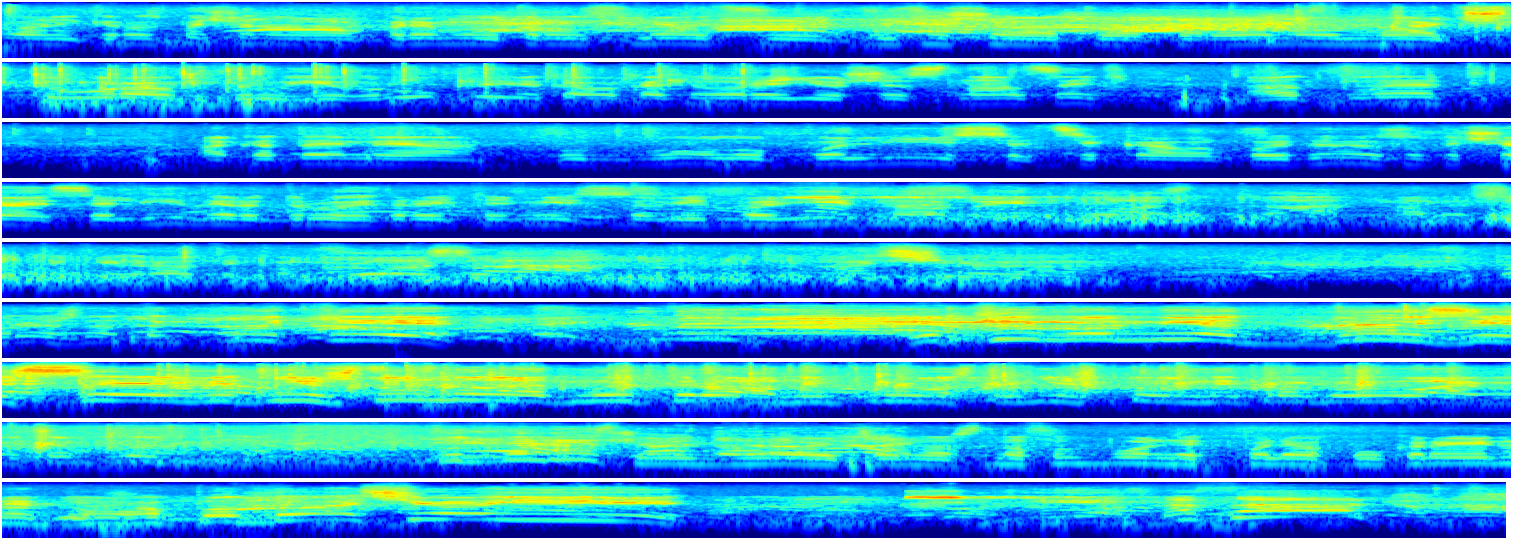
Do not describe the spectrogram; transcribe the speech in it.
Вболівальники, розпочинаємо пряму трансляцію УСШ Арену. Матч тура в другій групі вікова категорія Ю-16. Атлет, Академія футболу Полісся. Цікаво поєдинок. Зустрічаються лідери, друге, третє місце відповідно. Але все-таки грати комфортно. Матча. Обережно атакуйте! Який момент, друзі, сейв від Ніштуна Дмитра. Ну просто Ніштун не пробиваємо. Футболіст, що відбувається у нас на футбольних полях України. Довга подача і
